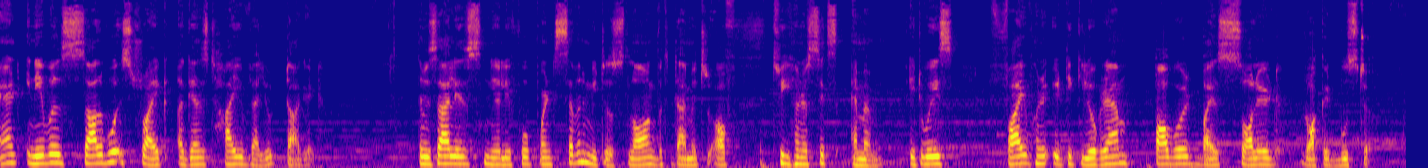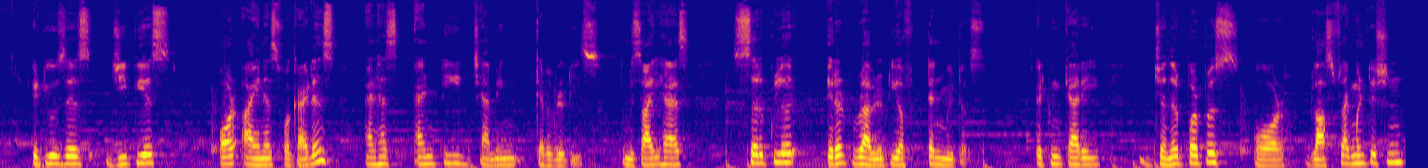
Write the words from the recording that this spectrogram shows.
and enables salvo strike against high value target. The missile is nearly 4.7 meters long with a diameter of 306 mm. It weighs 580 kg powered by a solid rocket booster. It uses GPS or INS for guidance and has anti-jamming capabilities. The missile has circular error probability of 10 meters. It can carry general purpose or blast fragmentation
